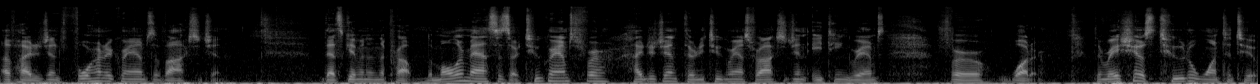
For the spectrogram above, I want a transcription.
of hydrogen, 400 grams of oxygen. That's given in the problem. The molar masses are 2 grams for hydrogen, 32 grams for oxygen, 18 grams for water. The ratio is 2 to 1 to 2.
